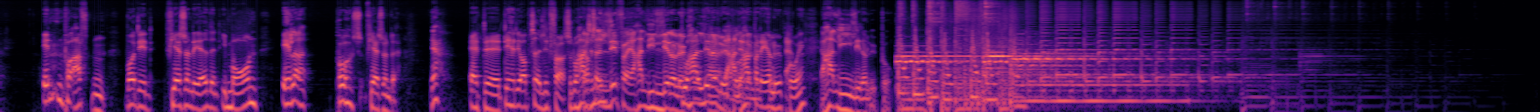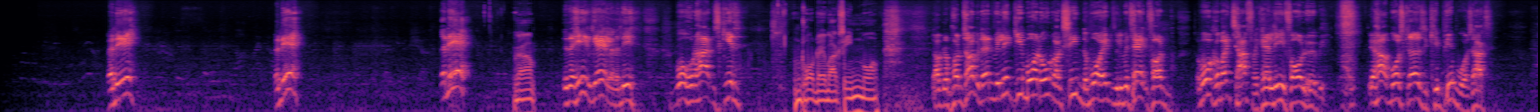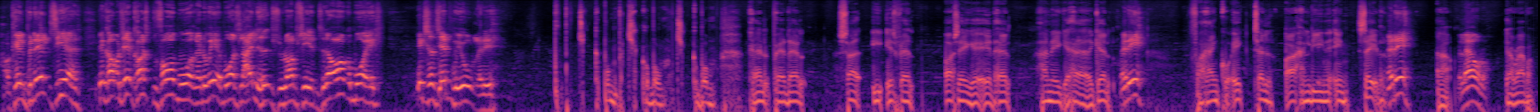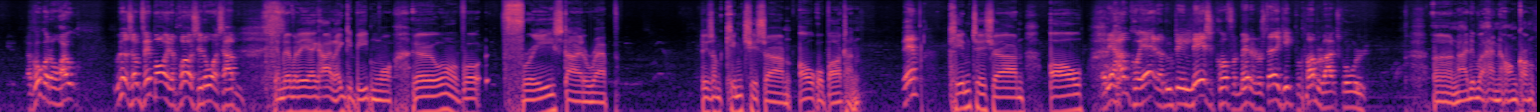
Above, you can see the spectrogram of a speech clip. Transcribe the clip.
Enten på aftenen, hvor det er et fjerde søndag i advent i morgen, eller på fjerde søndag. Ja, At øh, det her det er optaget lidt før. Så du har jeg har altså optaget lige, lidt før, jeg har lige lidt at løbe Du på. har lidt at Ja, løbe jeg på. Du lidt har et par dage at løbe på, ikke? Jeg har lige lidt at løbe på. Hvad er det? Hvad er det? Hvad er det? Ja, Det er da helt galt, det? Hvor hun har den skidt. hun tror, det er vaccinen, mor. Dr. Pontoppi, den ville ikke give mor nogen vaccine, når mor ikke ville betale for dem. Så mor kommer ikke til Afrika lige i forløbig. Det har mor skrevet til Kim Pippo og sagt. Og Kjeld Pedel siger, at det kommer til at koste en formue at renovere mors lejlighed, hvis du opsiger den. Så der orker mor ikke. Ikke så tæt på jul, er det. Tjikkabum, tjikkabum, tjikkabum. Kald pedal sad i et fald, og sikke et halv. Han ikke havde gæld, Hvad er det? For han kunne ikke tælle, og han lignede en sal. Er det? Ja, Hvad laver du? jeg rapper. Jeg kukker du røv. Du lyder som fem år, der prøver at sætte ord sammen. Jamen, det er fordi, jeg ikke har et rigtigt beat, mor. Jeg øver på freestyle rap. Det er som Kimchi Søren og robotten. Hvem? Kimchi Søren og... Er det ham koreaner, du delte læsekuffert med, da du stadig gik på Poppelvang-skole? Øh, nej, det var han i Hongkong.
